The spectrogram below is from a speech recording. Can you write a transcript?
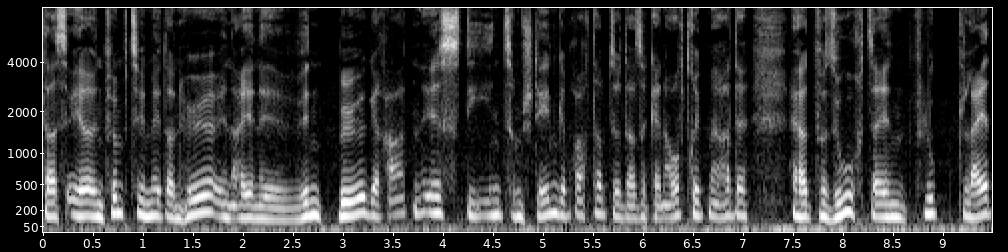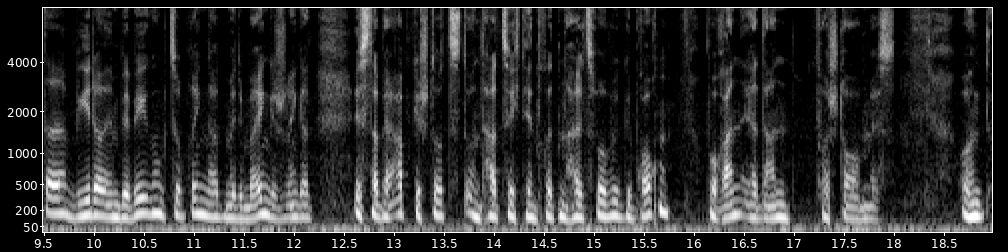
dass er in 15 Metern Höhe in eine Windböe geraten ist, die ihn zum Stehen gebracht hat, sodass er keinen Auftrieb mehr hatte. Er hat versucht, seinen Fluggleiter wieder in Bewegung zu bringen, hat mit ihm eingeschlenkert, ist dabei abgestürzt und hat sich den dritten Halswirbel gebrochen, woran er dann verstorben ist. Und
